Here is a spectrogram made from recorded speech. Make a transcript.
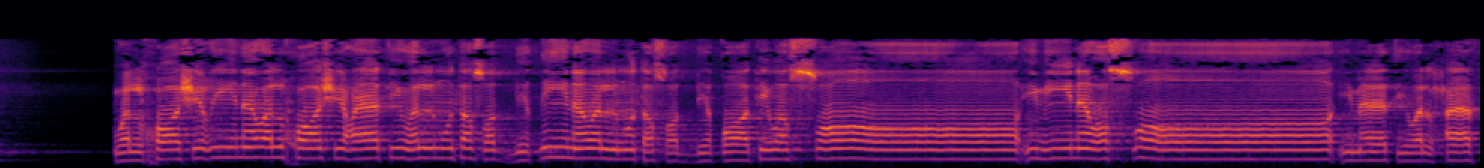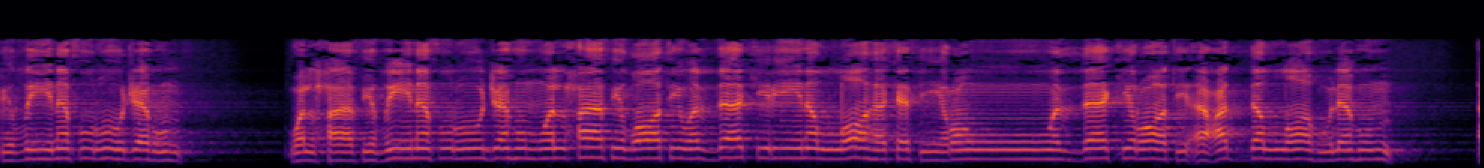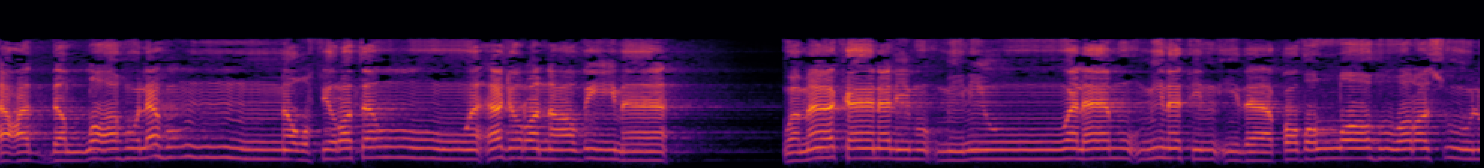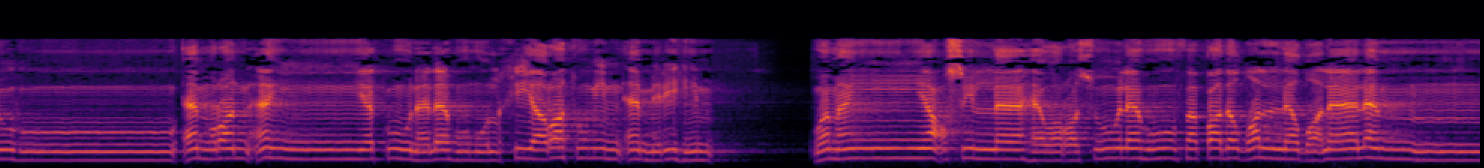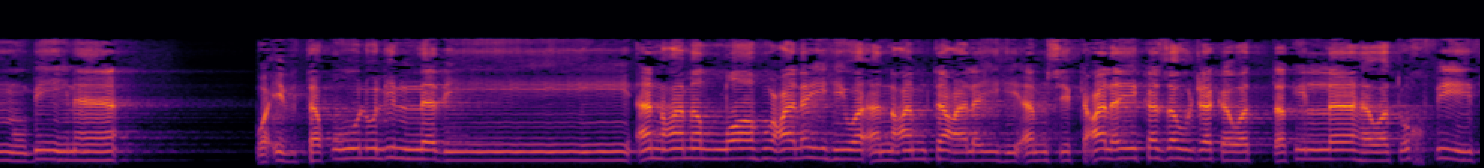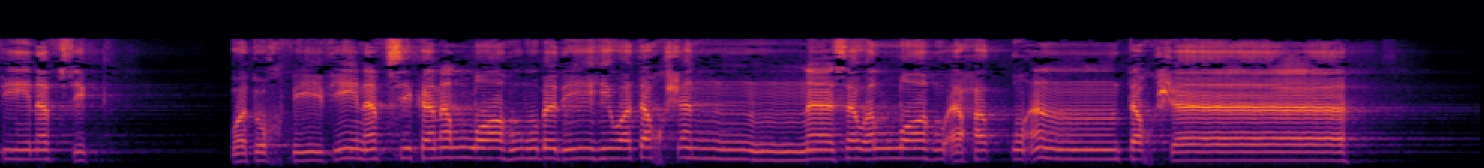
وَالْخَاشِعَاتِ وَالْمُتَصَدِّقِينَ وَالْمُتَصَدِّقَاتِ وَالصَّائِمِينَ وَالصَّائِمَاتِ وَالْحَافِظِينَ فُرُوجَهُمْ وَالْحَافِظَاتِ وَالذَّاكِرِينَ اللَّهَ كَثِيرًا وَالذَّاكِرَاتِ أَعَدَّ اللَّهُ لَهُم مَّغْفِرَةً وَأَجْرًا عَظِيمًا. وَمَا كَانَ لِمُؤْمِنٍ وَلَا مُؤْمِنَةٍ إِذَا قَضَى اللَّهُ وَرَسُولُهُ أَمْرًا أَن يَكُونَ لَهُمُ الْخِيَرَةُ مِنْ أَمْرِهِمْ ۗ. وَمَن يَعْصِ اللَّهَ وَرَسُولَهُ فَقَدْ ضَلَّ ضَلَالًا وَإِذْ تَقُولُ لِلَّذِي أَنْعَمَ اللَّهُ عَلَيْهِ وَأَنْعَمْتَ عَلَيْهِ أَمْسِكْ عَلَيْكَ زَوْجَكَ وَاتَّقِ اللَّهَ وَتُخْفِي فِي نَفْسِكَ وَتُخْفِي فِي نَفْسِكَ مَا اللَّهُ مُبْدِيهِ وَتَخْشَى النَّاسَ وَاللَّهُ أَحَقُّ أَن تَخْشَاهُ ۖ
